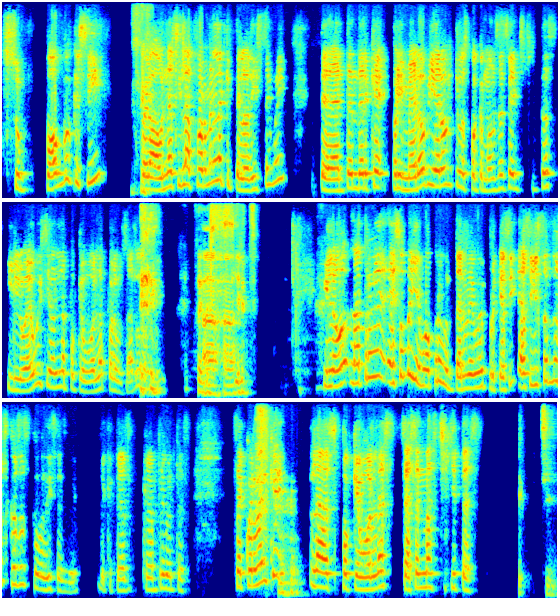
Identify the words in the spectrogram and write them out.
Supongo que sí, pero aún así la forma en la que te lo diste, güey, te da a entender que primero vieron que los Pokémon se hacían chiquitos y luego hicieron la Pokébola para usarla. güey. Bueno, Ajá. es cierto. Y luego, la otra vez, eso me llevó a preguntarme, güey, porque así, así son las cosas como dices, güey, de que te dan preguntas. ¿Se acuerdan que las Pokébolas se hacen más chiquitas? Sí.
